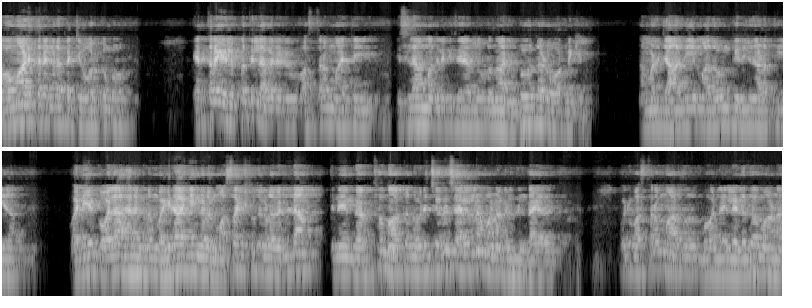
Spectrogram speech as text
കോമാളിത്തരങ്ങളെ പറ്റി ഓർക്കുമ്പോൾ എത്ര എളുപ്പത്തിൽ അവരൊരു വസ്ത്രം മാറ്റി ഇസ്ലാം മതിലേക്ക് ചേർന്നുകൊള്ളുന്ന അത്ഭുതത്തോടെ ഓർമ്മിക്കും. നമ്മൾ ജാതിയും മതവും തിരിഞ്ഞ് നടത്തിയ വലിയ കോലാഹലങ്ങളും വൈരാഗ്യങ്ങളും അസഹിഷ്ണുതകളും എല്ലാം ഇതിനെയും വ്യർത്ഥമാക്കുന്ന ഒരു ചെറു ചലനമാണ് അവരിൽ നിന്നുണ്ടായത് ഒരു വസ്ത്രം മാറുന്നത് പോലെ ലളിതമാണ്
